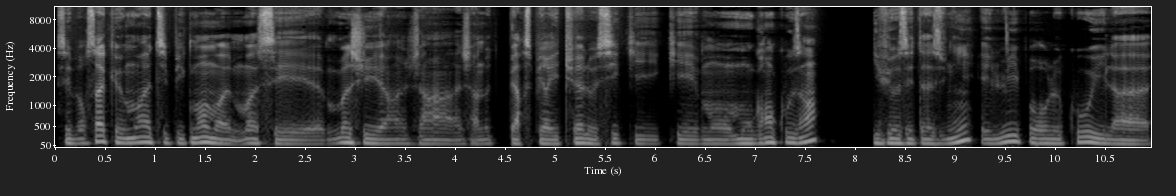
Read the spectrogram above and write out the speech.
C'est pour ça que moi, typiquement, moi, moi, c'est, moi j'ai, un, j'ai, un, j'ai un autre père spirituel aussi qui, qui est mon, mon grand cousin, qui vit aux États-Unis. Et lui, pour le coup, il a,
